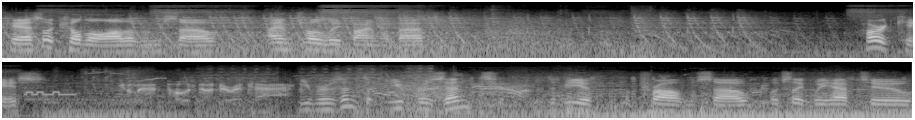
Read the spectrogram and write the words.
okay, I still killed a lot of them, so I am totally fine with that. Hardcase. You present you present to be a, a problem, so looks like we have to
